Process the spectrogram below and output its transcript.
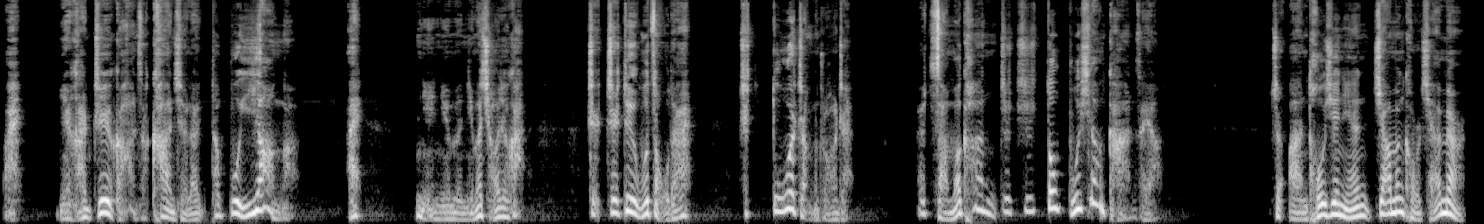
哎，你看这杆子看起来它不一样啊。’”哎你你们你们瞧瞧看，这这队伍走的哎，这多整装着，哎，怎么看这这都不像杆子呀？这俺头些年家门口前面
